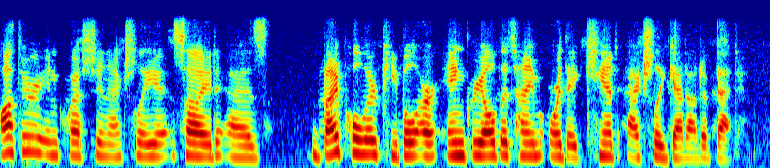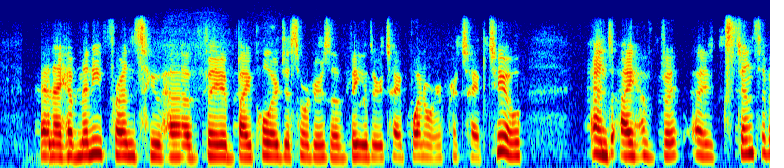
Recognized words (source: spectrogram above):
author in question actually saw it as bipolar people are angry all the time or they can't actually get out of bed. And I have many friends who have bipolar disorders of either type 1 or type 2 and I have extensive,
